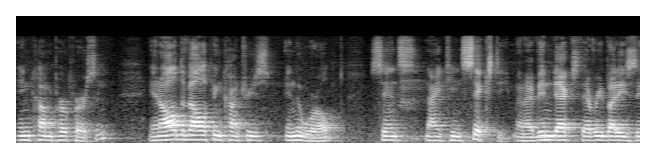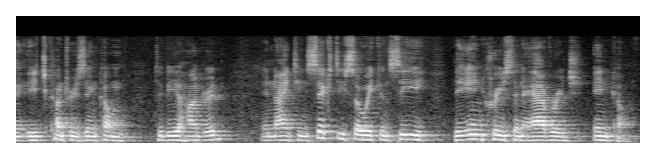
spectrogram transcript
income per person, in all developing countries in the world since 1960. And I've indexed everybody's, each country's income to be 100 in 1960 so we can see the increase in average income.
